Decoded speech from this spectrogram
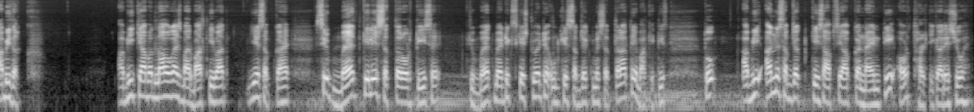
अभी तक। अभी क्या बदलाव होगा? इस बार बात की बात ये सबका है। सिर्फ़ मैथ के लिए सत्तर और तीस है। जो मैथमेटिक्स के स्टूडेंट हैं, उनके सब्जेक्ट में सत्तर आते हैं, बाकी तीस। तो अभी अन्य सब्जेक्ट के हिसाब से आपका नाइन्टी और थर्टी का रेशियो है।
